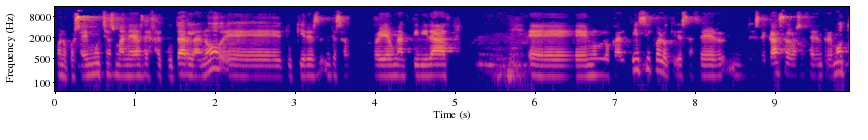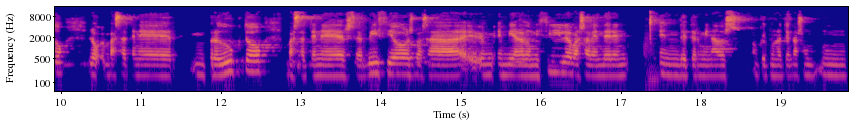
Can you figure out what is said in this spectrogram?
bueno, pues hay muchas maneras de ejecutarla, ¿no? Eh, tú quieres desarrollar una actividad eh, en un local físico, lo quieres hacer desde casa, lo vas a hacer en remoto, vas a tener producto, vas a tener servicios, vas a eh, enviar a domicilio, vas a vender en, determinados, aunque tú no tengas un,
